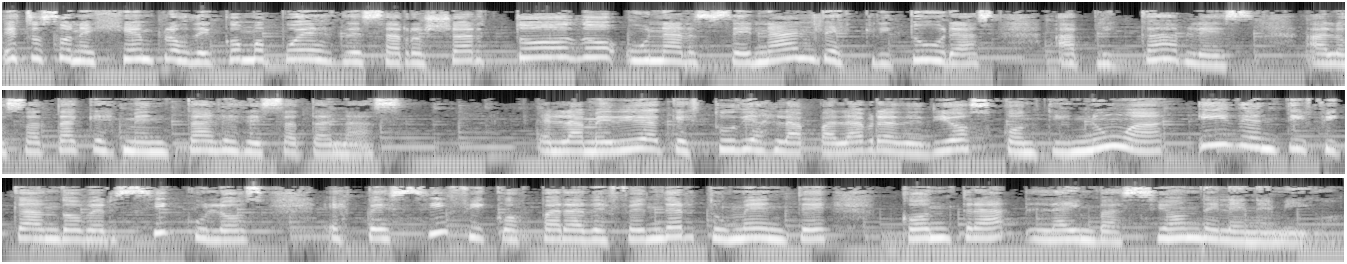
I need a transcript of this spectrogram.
Estos son ejemplos de cómo puedes desarrollar todo un arsenal de escrituras aplicables a los ataques mentales de Satanás. En la medida que estudias la palabra de Dios, continúa identificando versículos específicos para defender tu mente contra la invasión del enemigo.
